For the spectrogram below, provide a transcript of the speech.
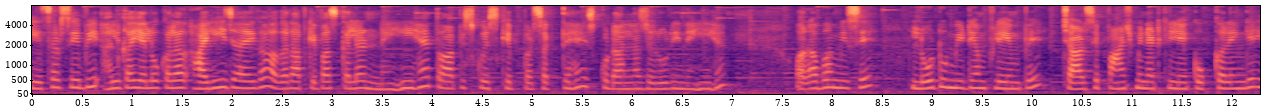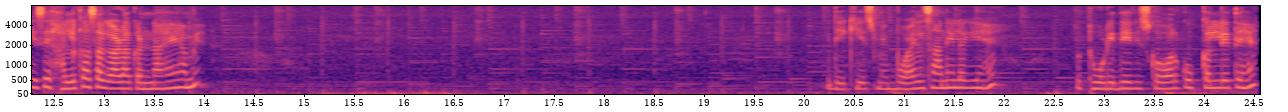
केसर से भी हल्का येलो कलर आ ही जाएगा। अगर आपके पास कलर नहीं है तो आप इसको स्किप कर सकते हैं। इसको डालना ज़रूरी नहीं है। और अब हम इसे लो टू मीडियम फ्लेम पे चार से पाँच मिनट के लिए कुक करेंगे। इसे हल्का सा गाढ़ा करना है हमें। देखिए इसमें बॉयल्स आने लगे हैं। तो थोड़ी देर इसको और कुक कर लेते हैं।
